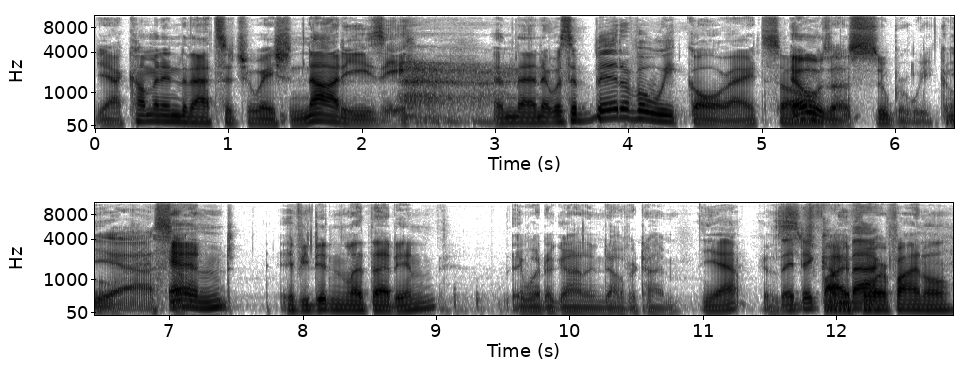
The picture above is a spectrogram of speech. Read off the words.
yeah, coming into that situation, not easy. And then it was a bit of a weak goal, right? So it was a super weak goal. Yeah, so- and if he didn't let that in, they would have gone into overtime. Yeah, they did five come back. four final.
